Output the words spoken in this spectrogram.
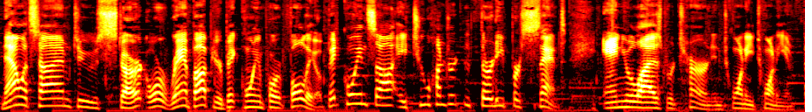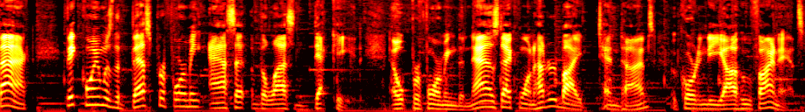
Now it's time to start or ramp up your Bitcoin portfolio. Bitcoin saw a 230% annualized return in 2020. In fact, Bitcoin was the best performing asset of the last decade, outperforming the NASDAQ 100 by 10 times, according to Yahoo Finance.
